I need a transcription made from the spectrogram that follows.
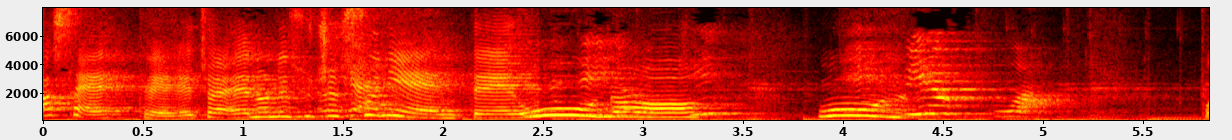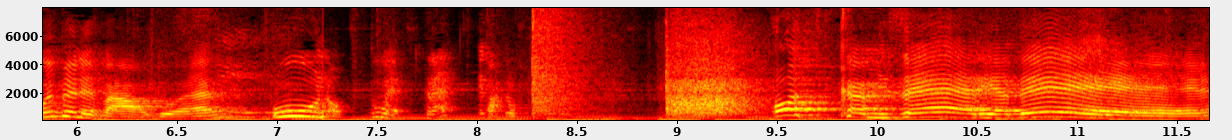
a sette, cioè non è successo Ok. niente. Chiudi gli Uno, occhi uno. Fino a quattro. Poi me ne vado, eh. Uno, due, tre e quattro. Porca miseria, de!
